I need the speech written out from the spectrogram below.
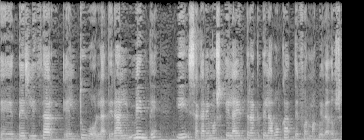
eh, deslizar el tubo lateralmente y sacaremos el AirTrack de la boca de forma cuidadosa.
